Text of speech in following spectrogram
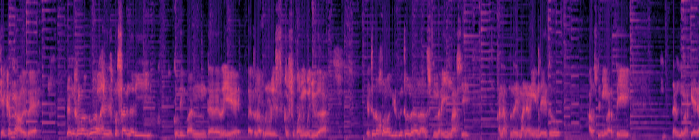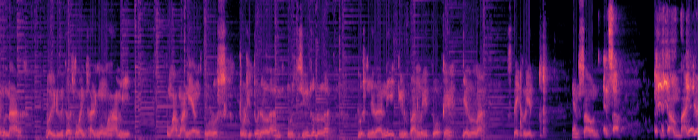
kayak kenal gitu ya. Dan kalau gue kasih pesan dari kutipan Tereli ya itulah penulis kesukaan gue juga itu lo kalau hidup itu adalah harus menerima sih. Karena penerimaan yang indah itu harus dimengerti. Dan pengertian yang benar bahwa hidup itu harus saling memahami pemahaman yang tulus. Tulus itu adalah tulus di sini itu adalah tulus menjalani kehidupan lo itu oke? Jangan lelah. Stay clean and sound. And some hitam aja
